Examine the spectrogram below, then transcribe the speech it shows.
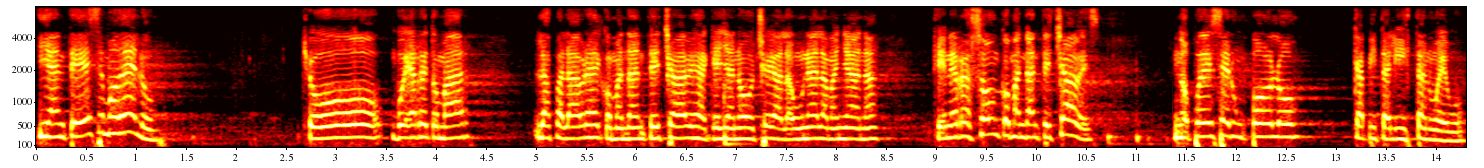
Y ante ese modelo, yo voy a retomar las palabras del comandante Chávez aquella noche a la una de la mañana. Tiene razón, comandante Chávez, no puede ser un polo capitalista nuevo,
